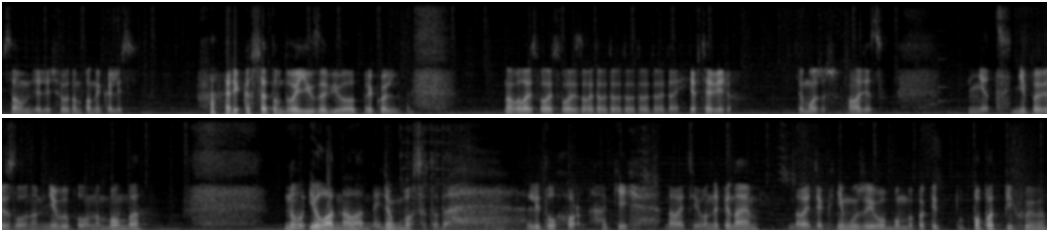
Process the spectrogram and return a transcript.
в самом деле, чего вы там поныкались? Рикошетом двоих забил, вот прикольно. Ну, вылазь, вылазь, вылазь, давай, давай, давай, давай, давай, давай, я в тебя верю. Ты можешь, молодец. Нет, не повезло нам, не выпала нам бомба. Ну и ладно, ладно, идем к боссу туда. Little Horn, окей, давайте его напинаем. Давайте к нему же его бомбы поподпихиваем.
